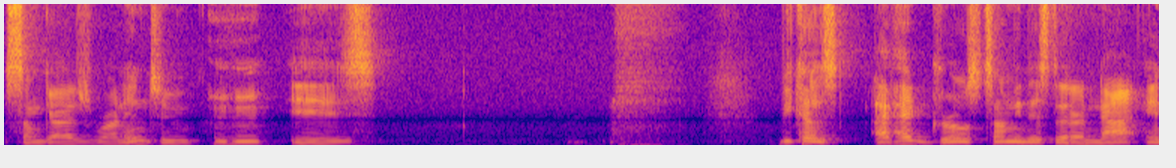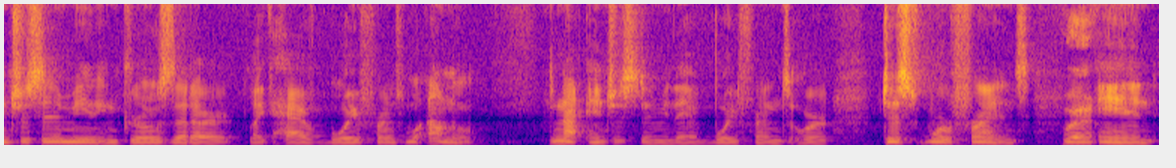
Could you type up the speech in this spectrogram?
some guys run into Mm-hmm. is because I've had girls tell me this that are not interested in me, and girls that are like have boyfriends. Well, I don't know, they're not interested in me. They have boyfriends or just we're friends, Right. and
